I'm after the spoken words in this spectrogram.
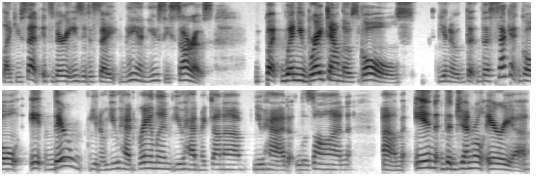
like you said, it's very easy to say, "Man, Juuse Saros," but when you break down those goals, you know the the second goal, it there, you know, you had Granlund, you had McDonagh, you had Lauzon, um, in the general area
